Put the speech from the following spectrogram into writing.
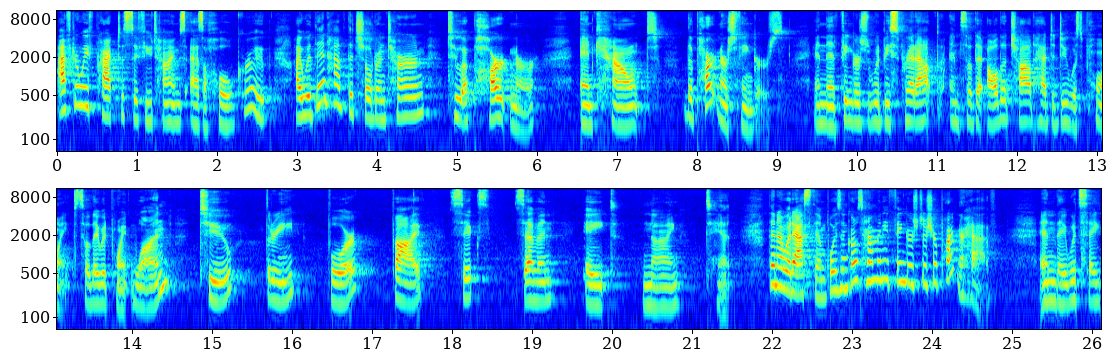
After we've practiced a few times as a whole group, I would then have the children turn to a partner and count the partner's fingers. And the fingers would be spread out and so that all the child had to do was point. So they would point one, two, three, four, five, six, seven, eight, nine, ten. Then I would ask them, boys and girls, how many fingers does your partner have? And they would say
